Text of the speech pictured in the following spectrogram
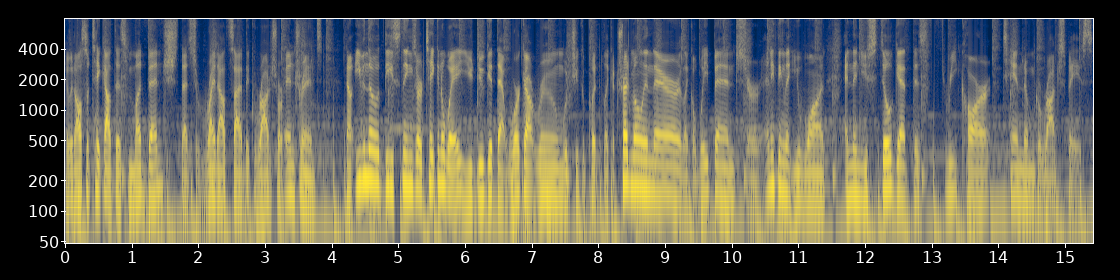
It would also take out this mud bench that's right outside the garage door entrance. Now, even though these things are taken away, you do get that workout room, which you could put like a treadmill in there, like a weight bench, or anything that you want, and then you still get this three car tandem garage space.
